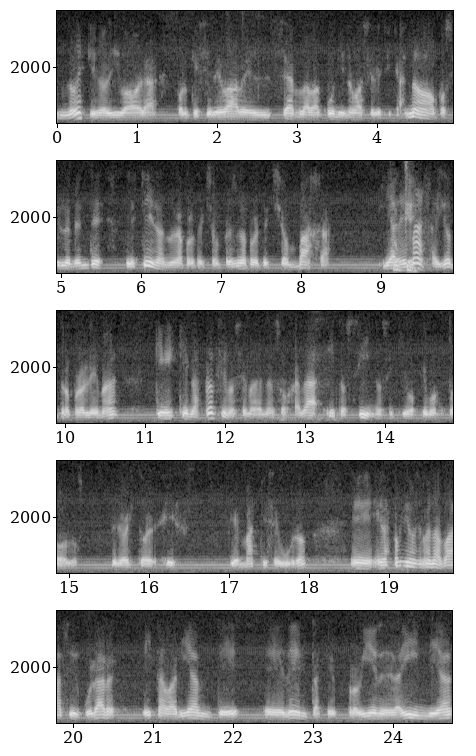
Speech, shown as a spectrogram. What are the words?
no es que lo digo ahora porque se le va a vencer la vacuna y no va a ser eficaz. No, posiblemente le esté dando una protección, pero es una protección baja. Y además hay otro problema, que es que en las próximas semanas, ojalá esto sí nos equivoquemos todos, pero esto es, es más que seguro, eh, en las próximas semanas va a circular esta variante eh, Delta que proviene de la India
